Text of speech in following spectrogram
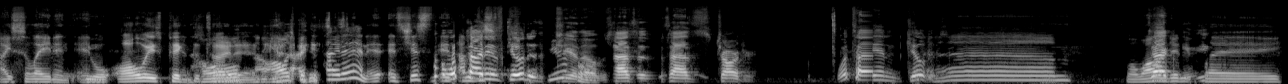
isolate and, and you will always pick the hold, tight end. I'll always pick the tight end. It, it's just it, what I'm tight just- ends killed this year fearful. though? Besides besides Charger, what tight end killed us? Um, well, Waller Zach, didn't you- play.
